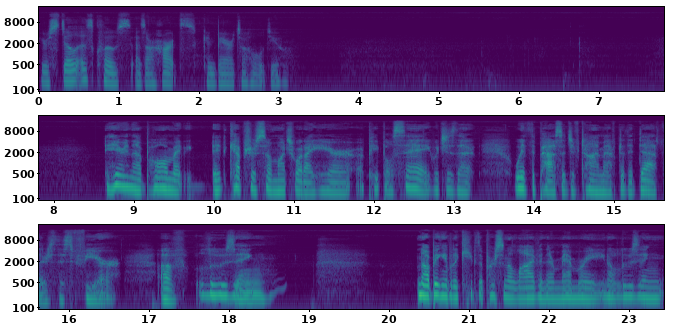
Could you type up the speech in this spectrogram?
you're still as close as our hearts can bear to hold you. Hearing that poem, it, it captures so much what I hear uh, people say, which is that with the passage of time after the death, there's this fear of losing, not being able to keep the person alive in their memory, you know, losing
